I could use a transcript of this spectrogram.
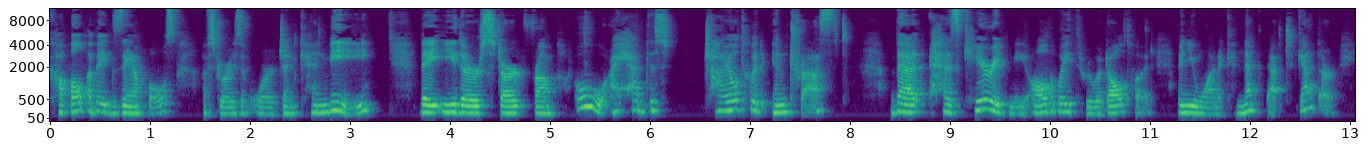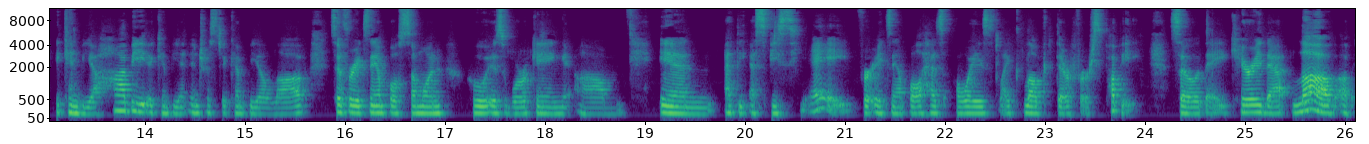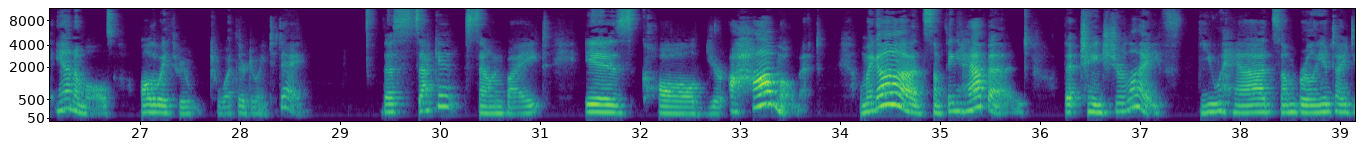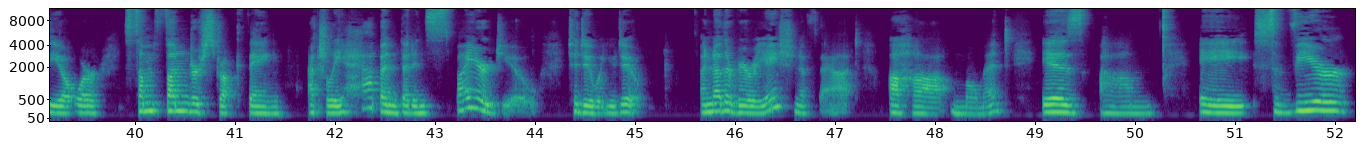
Couple of examples of stories of origin can be. They either start from, oh, I had this childhood interest that has carried me all the way through adulthood and you want to connect that together. It can be a hobby it can be an interest it can be a love. So for example someone who is working um, in at the spca for example has always like loved their first puppy. So they carry that love of animals all the way through to what they're doing today the second soundbite is called your aha moment oh my god something happened that changed your life you had some brilliant idea or some thunderstruck thing actually happened that inspired you to do what you do. Another variation of that aha moment is um, a severe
